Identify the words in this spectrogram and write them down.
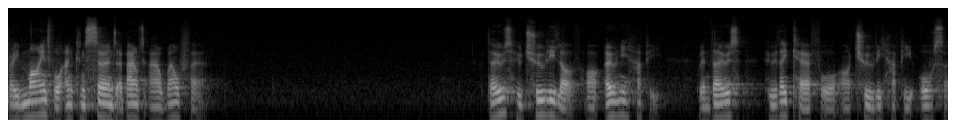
very mindful and concerned about our welfare. Those who truly love are only happy when those who they care for are truly happy also.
